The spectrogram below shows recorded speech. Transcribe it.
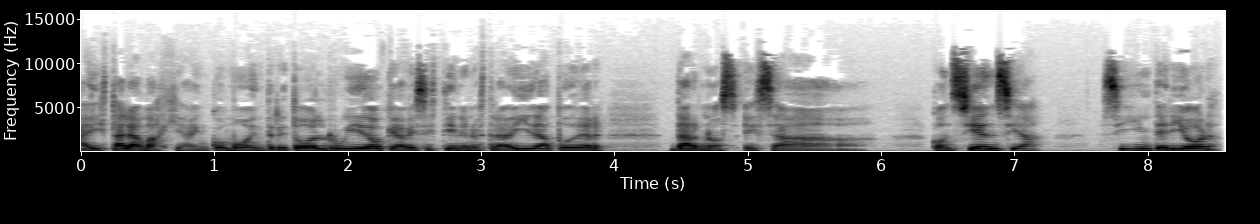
ahí está la magia, en cómo entre todo el ruido que a veces tiene nuestra vida, poder darnos esa conciencia ¿sí? interior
